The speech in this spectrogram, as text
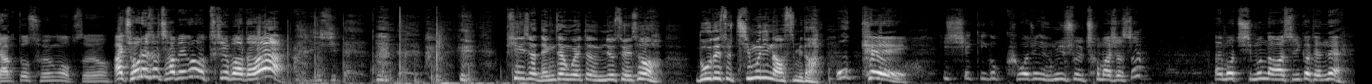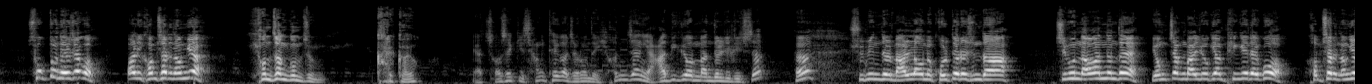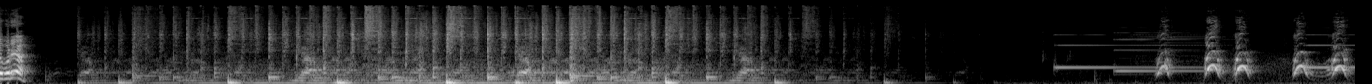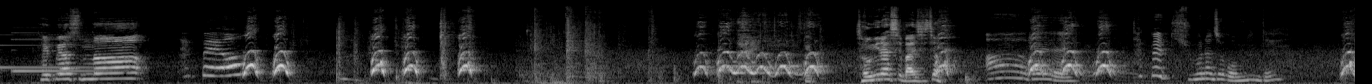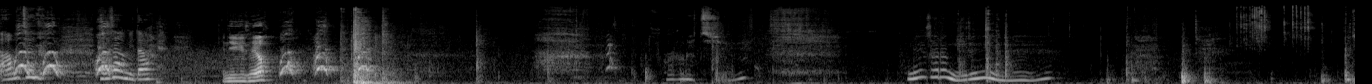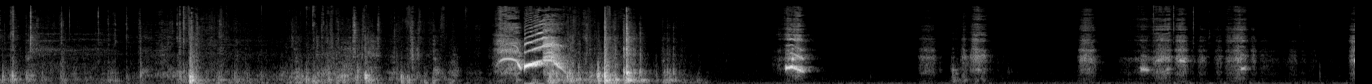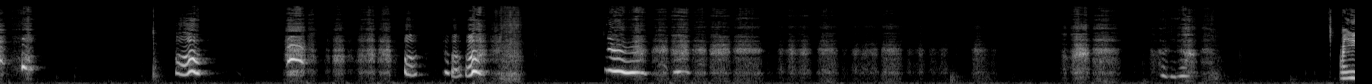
약도 소용없어요. 아 저래서 자백을 어떻게 받아? 피해자 냉장고에 있던 음료수에서 노대수 지문이 나왔습니다. 오케이. 이 새끼 이거 그 와중에 음료수를 처마셨어? 아, 뭐 지문 나왔으니까 됐네. 속도 내자고. 빨리 검찰에 넘겨. 현장 검증 갈까요? 야, 저 새끼 상태가 저런데 현장에 아비규환 만들 일 있어? 어? 주민들 말 나오면 골 때려준다. 지문 나왔는데 영장 만료기한 핑계 대고 검찰에 넘겨버려. 택배 왔습니다. 택배요? 정인아 씨 맞으죠? 아, 네. 택배 주문한 적 없는데. 아무튼 감사합니다. 안녕히 계세요. 누가 보냈지? 보낸 사람 이름이 있네.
